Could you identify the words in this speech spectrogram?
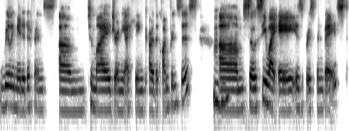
really made a difference um, to my journey i think are the conferences. Mm-hmm. um, so cya is brisbane based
